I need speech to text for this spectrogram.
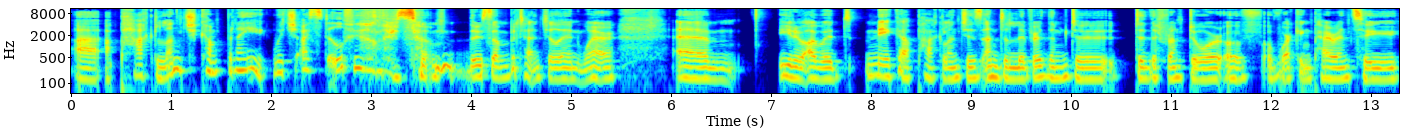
uh, a packed lunch company, which I still feel there's some there's some potential in where, um, you know, I would make up packed lunches and deliver them to to the front door of of working parents who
